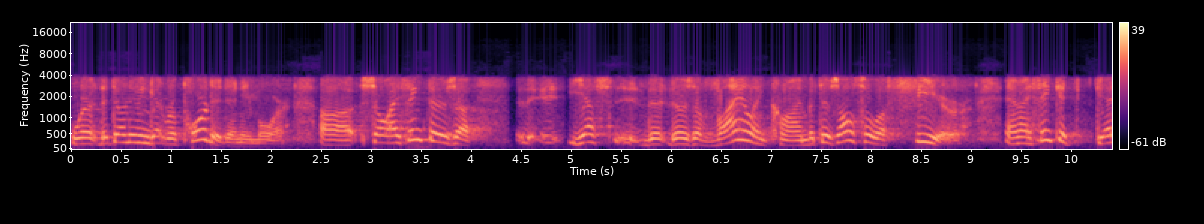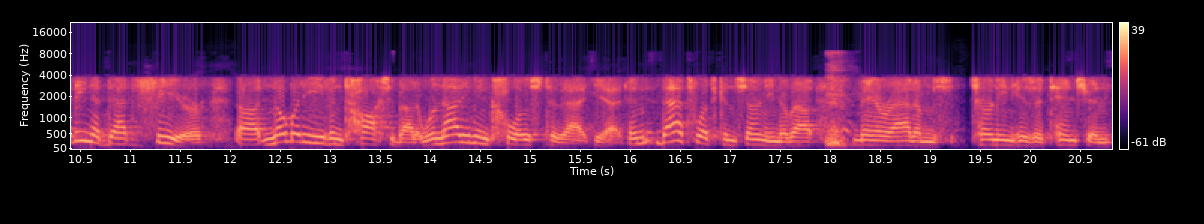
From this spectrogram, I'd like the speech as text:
where they don't even get reported anymore. Uh, so I think there's a yes, there's a violent crime, but there's also a fear. And I think it, getting at that fear, uh, nobody even talks about it. We're not even close to that yet. And that's what's concerning about Mayor Adams turning his attention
